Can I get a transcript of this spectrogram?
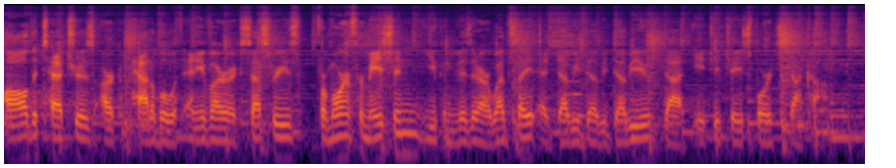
All the Tetras are compatible with any of our accessories. For more information, you can visit our website at www.hhasports.com.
